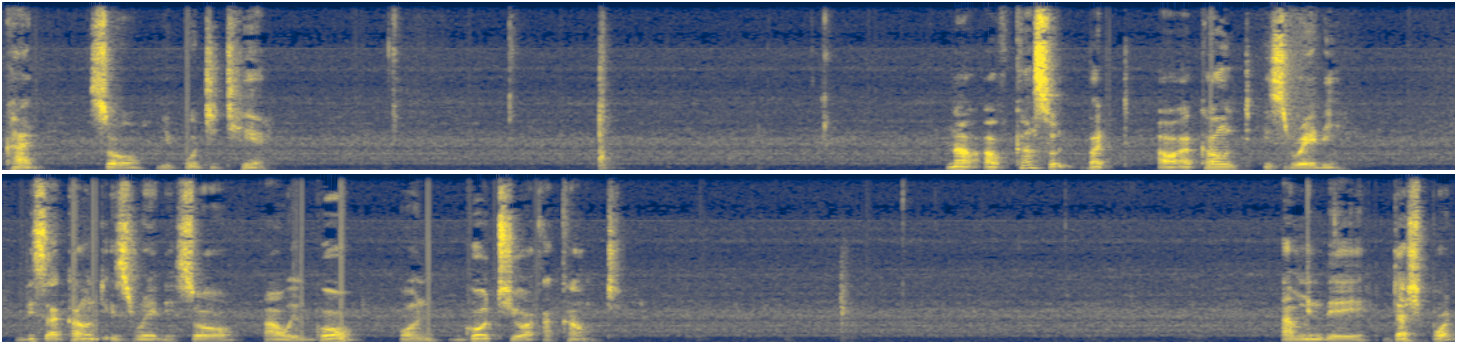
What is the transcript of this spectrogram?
card. So you put it here. Now I've cancelled, but our account is ready. This account is ready. So I will go on go to your account. I'm in the dashboard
